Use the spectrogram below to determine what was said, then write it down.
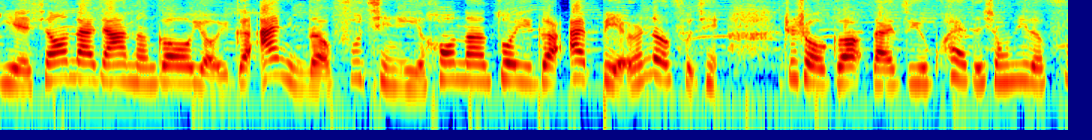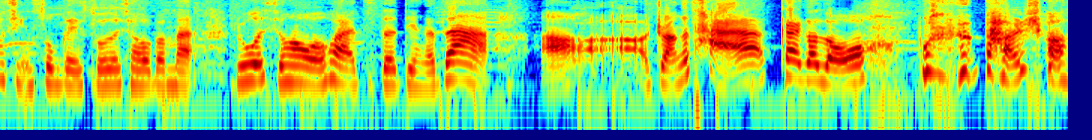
也希望大家能够有一个爱你的父亲，以后呢做一个爱别人的父亲。这首歌来自于筷子兄弟的《父亲》，送给所有的小伙伴们。如果喜欢我的话，记得点个赞啊，转个彩，盖个楼，不能打赏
